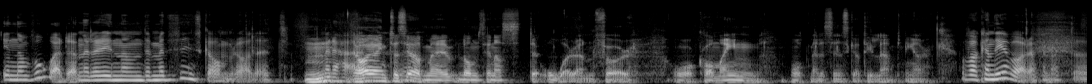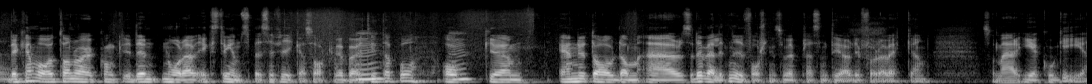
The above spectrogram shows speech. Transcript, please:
inom vården eller inom det medicinska området med det här? Mm. Ja, jag har intresserat mig de senaste åren för att komma in mot medicinska tillämpningar. Och vad kan det vara för något? Det kan vara ta några, det är några extremt specifika saker vi har börjat Mm. titta på. Och ehm, en utav dem är, så det är väldigt ny forskning som vi presenterade i förra veckan, som är EKG.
